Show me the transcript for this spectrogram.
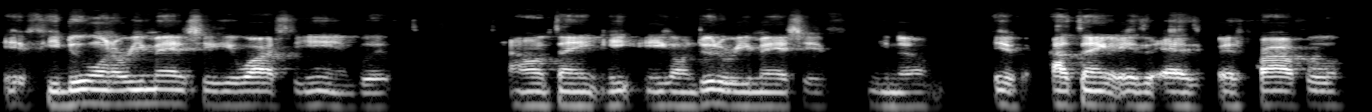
if he do want a rematch, he can watch the end. But I don't think he he gonna do the rematch if you know if I think as as as powerful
